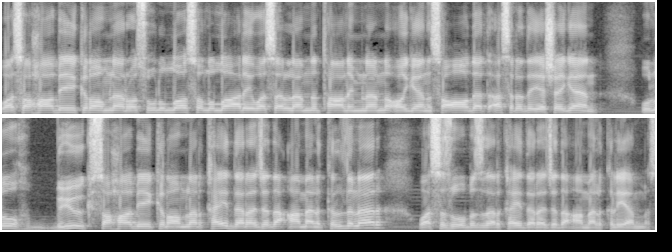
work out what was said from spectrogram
Va sahoba ikromlar rasululloh sollallohu alayhi vasallamni ta'limlarini olgan saodat asrida yashagan ulug' buyuk sahoba ikromlar qay darajada amal qildilar va sizu bizlar qay darajada amal qilyapmiz?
